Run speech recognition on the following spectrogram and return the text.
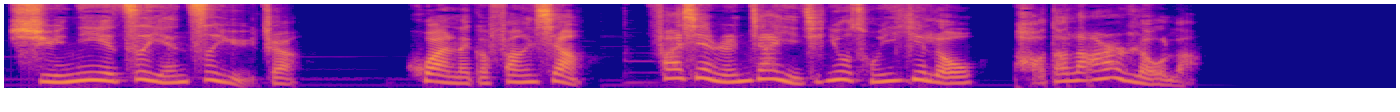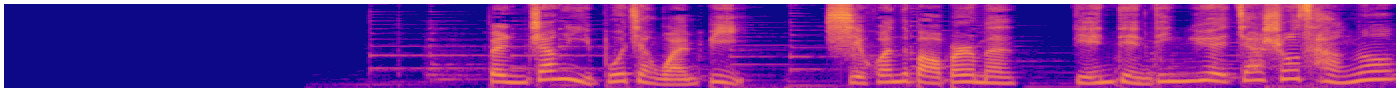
许逆自言自语着，换了个方向，发现人家已经又从一楼跑到了二楼了。本章已播讲完毕，喜欢的宝贝儿们点点订阅加收藏哦。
